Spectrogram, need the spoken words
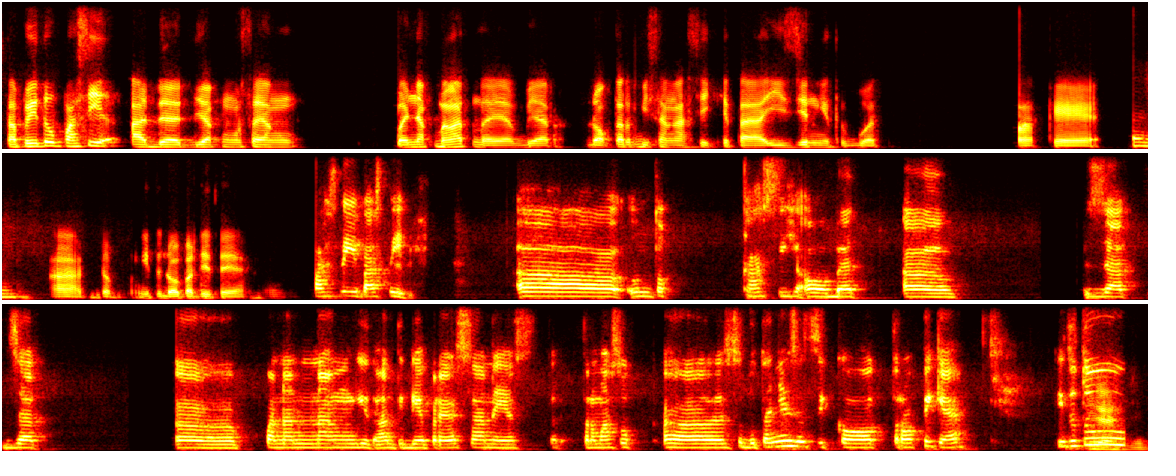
Tapi itu pasti ada diagnosa yang banyak banget mbak ya biar dokter bisa ngasih kita izin gitu buat pakai uh, do- itu obat itu ya. Pasti pasti Eh, untuk kasih obat eh, zat-zat eh, penenang gitu antidepresan ya ter- termasuk eh, sebutannya psikotropik ya. Itu tuh Iya.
